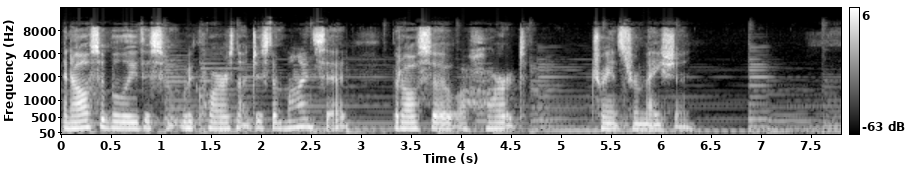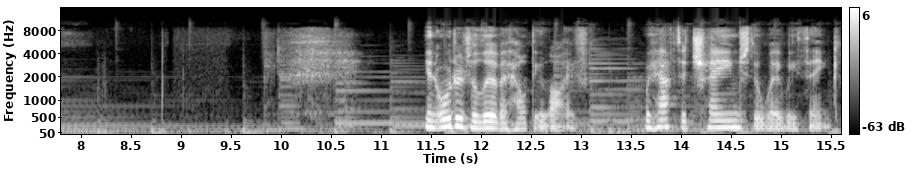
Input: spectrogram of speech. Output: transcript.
And I also believe this requires not just a mindset, but also a heart transformation. In order to live a healthy life, we have to change the way we think.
